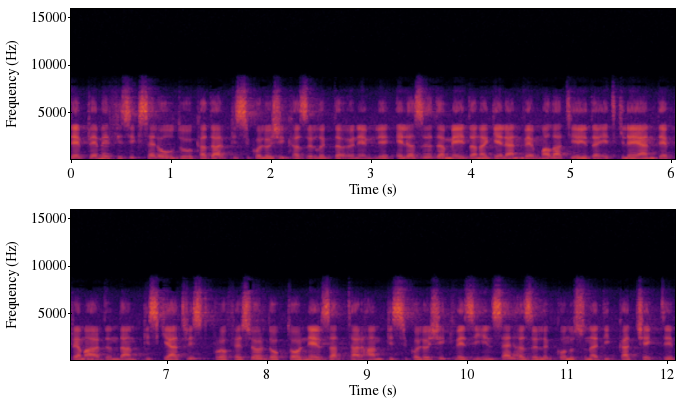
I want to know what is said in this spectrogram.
Depreme fiziksel olduğu kadar psikolojik hazırlık da önemli. Elazığ'da meydana gelen ve Malatya'yı da etkileyen deprem ardından psikiyatrist Profesör Doktor Nevzat Tarhan psikolojik ve zihinsel hazırlık konusuna dikkat çekti.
